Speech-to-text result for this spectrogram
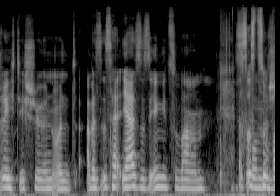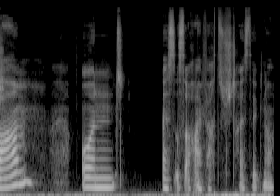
richtig schön. Und, aber es ist halt, ja, es ist irgendwie zu warm. Es ist zu komisch. warm und es ist auch einfach zu stressig noch.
